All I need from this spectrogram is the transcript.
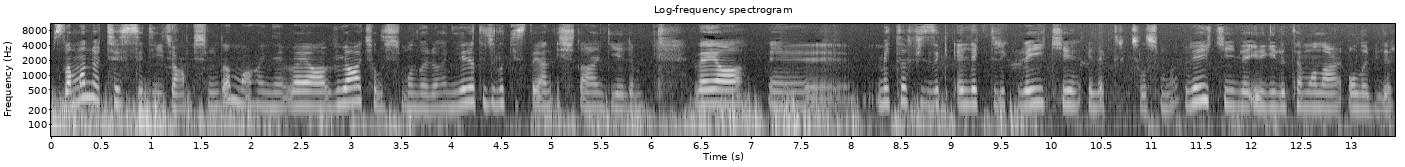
zaman ötesi diyeceğim şimdi ama hani veya rüya çalışmaları hani yaratıcılık isteyen işler diyelim veya e, metafizik, elektrik, reiki, elektrik çalışma, reiki ile ilgili temalar olabilir.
